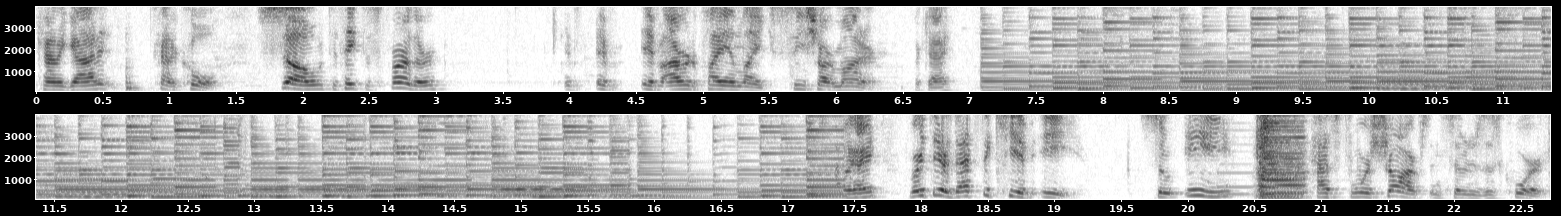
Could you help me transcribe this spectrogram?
kind of got it? It's kind of cool. So, to take this further, if, if, if I were to play in like C sharp minor, okay? Okay, right there, that's the key of E. So E has four sharps, and so does this chord.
